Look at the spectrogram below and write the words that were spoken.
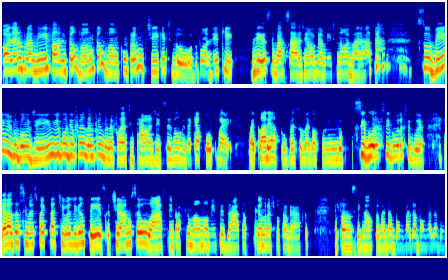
olharam para mim e falaram, então vamos, então vamos. Compramos um ticket do, do bondinho, que, diga-se passagem, obviamente não é barato. Subimos no bondinho e o bondinho foi andando, foi andando. Eu falei assim, calma, gente, vocês vão ver, daqui a pouco vai, vai clarear tudo, vai ser um negócio lindo. Segura, segura, segura. E elas, assim, na expectativa gigantesca, tiraram o celular, assim, para filmar o momento exato, as câmeras fotográficas. Eu falando assim, nossa, vai dar bom, vai dar bom, vai dar bom.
